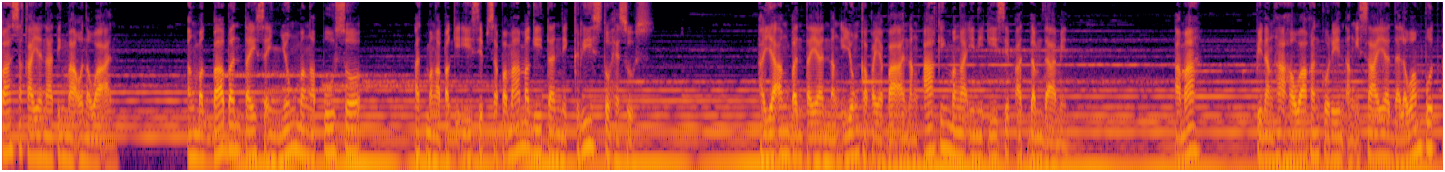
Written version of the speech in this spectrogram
pa sa kaya nating maunawaan, ang magbabantay sa inyong mga puso at mga pag-iisip sa pamamagitan ni Kristo Jesus. Hayaang bantayan ng iyong kapayapaan ang aking mga iniisip at damdamin. Ama, pinanghahawakan ko rin ang Isaya 26.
